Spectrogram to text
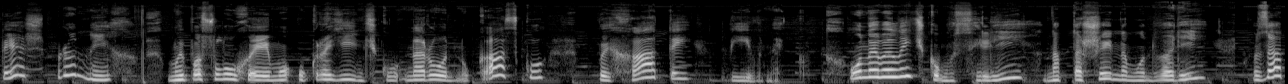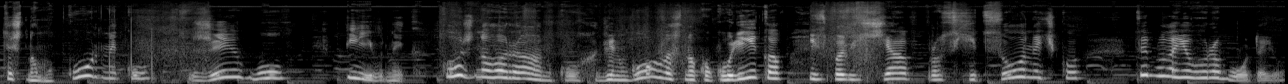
теж про них. Ми послухаємо українську народну казку Пихатий півник. У невеличкому селі на пташиному дворі в затишному курнику жив був півник. Кожного ранку він голосно кукурікав і сповіщав про схід сонечко. Це була його роботою,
